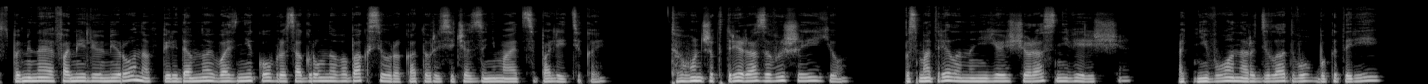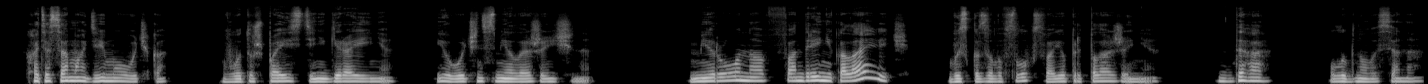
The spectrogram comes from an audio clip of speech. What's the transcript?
Вспоминая фамилию Миронов, передо мной возник образ огромного боксера, который сейчас занимается политикой. Да он же в три раза выше ее. Посмотрела на нее еще раз неверяще. От него она родила двух богатырей, хотя сама дюймовочка. Вот уж поистине героиня и очень смелая женщина. «Миронов Андрей Николаевич?» — высказала вслух свое предположение. «Да», — улыбнулась она.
